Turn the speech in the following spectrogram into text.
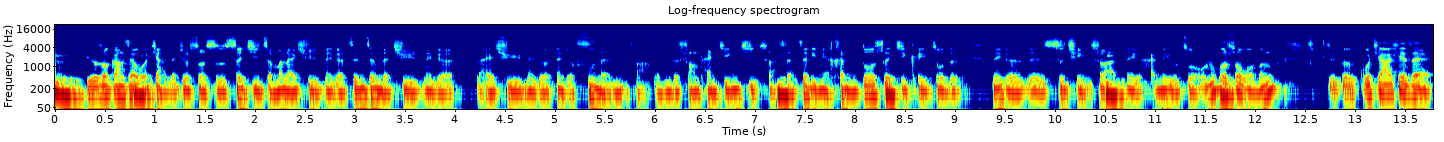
嗯，比如说刚才我讲的，就说是设计怎么来去那个真正的去那个来去那个那个赋能，是吧？我们的双碳经济，是吧？是这里面很多设计可以做的那个呃事情，是吧？那个还没有做。如果说我们这个国家现在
